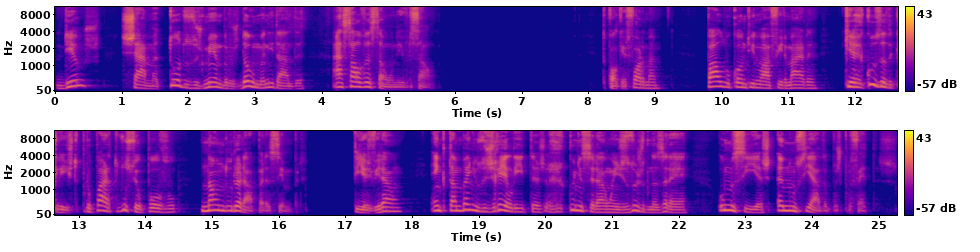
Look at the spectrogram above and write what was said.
Deus chama todos os membros da humanidade à salvação universal. De qualquer forma, Paulo continua a afirmar que a recusa de Cristo por parte do seu povo não durará para sempre. Dias virão em que também os israelitas reconhecerão em Jesus de Nazaré o Messias anunciado pelos profetas.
